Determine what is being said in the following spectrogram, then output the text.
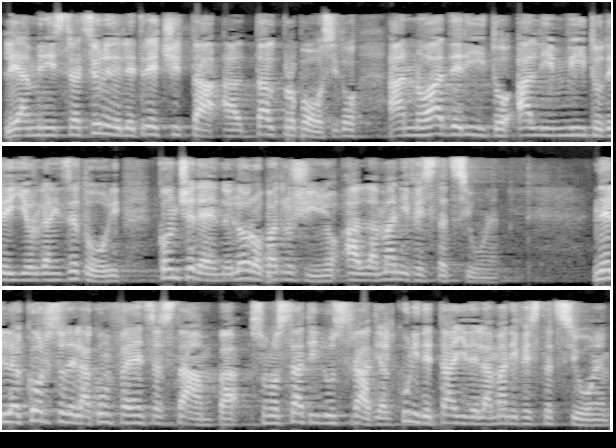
Le amministrazioni delle tre città a tal proposito hanno aderito all'invito degli organizzatori concedendo il loro patrocinio alla manifestazione. Nel corso della conferenza stampa sono stati illustrati alcuni dettagli della manifestazione,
